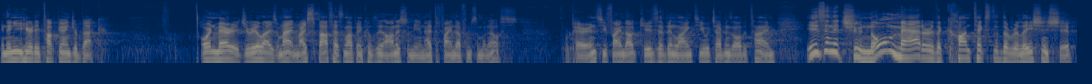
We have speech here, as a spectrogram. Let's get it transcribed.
And then you hear they talk behind your back. Or in marriage, you realize, man, my spouse has not been completely honest with me and I had to find out from someone else. Or parents, you find out kids have been lying to you, which happens all the time. Isn't it true, no matter the context of the relationship,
